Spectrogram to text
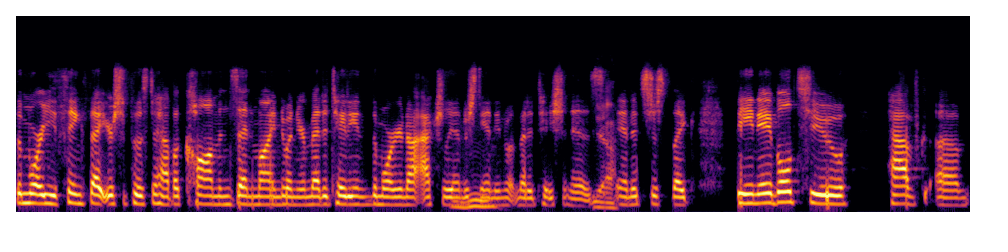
the more you think that you're supposed to have a calm and zen mind when you're meditating the more you're not actually mm-hmm. understanding what meditation is yeah. and it's just like being able to have um,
